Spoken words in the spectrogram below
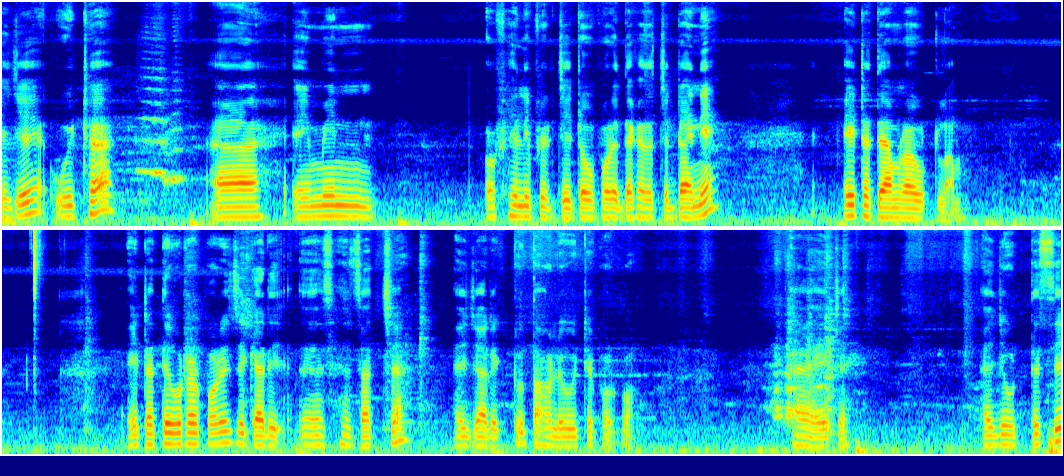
এই যে উইঠা এই মেন হেলিপ্যাড যেটা উপরে দেখা যাচ্ছে ডাইনে এইটাতে আমরা উঠলাম। এইটাতে ওঠার পরে যে গাড়ি যাচ্ছে, এই যে আর একটু তাহলে উঠে পড়ব। হ্যাঁ এই যে এই যে উঠতেছি,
